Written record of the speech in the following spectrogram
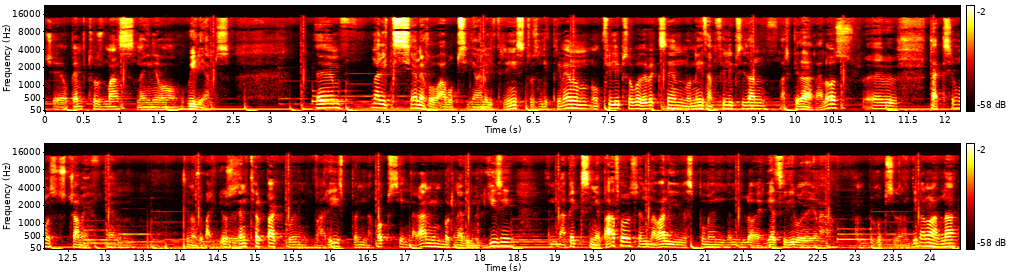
και ο πέμπτος μας να είναι ο Williams. Ε, να δείξει, αν έχω άποψη για να είμαι ειλικρινής στο συγκεκριμένο ο Philips όποτε έπαιξε ο Nathan Phillips ήταν αρκετά καλός. Ε, εντάξει όμως τσάμε. Είναι ο παλιός center back που είναι βαρύς, που είναι να κόψει, να κάνει, μπορεί να δημιουργήσει, να παίξει με πάθος, να βάλει, ας πούμε, δεν λογαριάζει τίποτα για να, να κόψει τον αντίπαλο, αλλά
